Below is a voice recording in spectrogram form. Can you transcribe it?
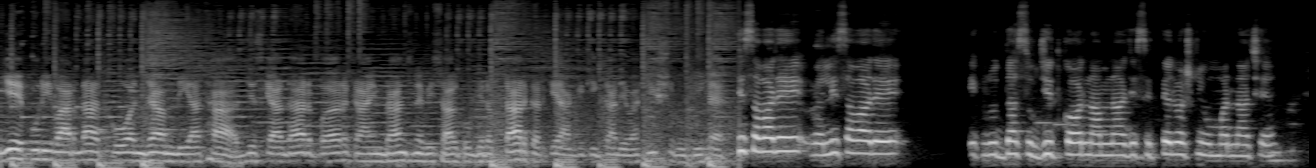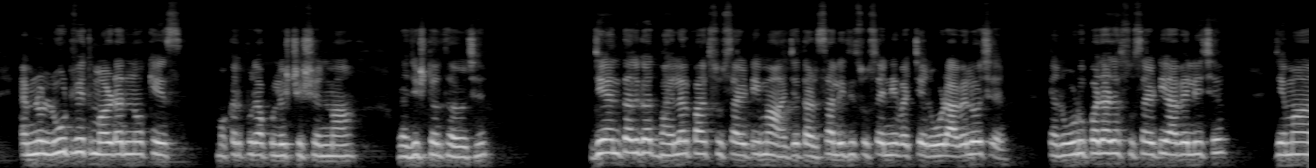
ये पूरी वारदात को अंजाम दिया था जिसके आधार पर क्राइम ब्रांच ने विशाल को गिरफ्तार करके आगे की कार्यवाही शुरू की है આજે સવારે વહેલી સવારે એક વૃદ્ધા સુખજીત કૌર નામના જે સિત્તેર વર્ષની ઉંમરના છે એમનો લૂંટ વિથ મર્ડરનો કેસ મકરપુરા પોલીસ સ્ટેશનમાં રજીસ્ટર થયો છે જે અંતર્ગત ભાઈલાલ પાર્ક સોસાયટીમાં જે તરસાલીથી સોસાયટીની વચ્ચે રોડ આવેલો છે ત્યાં રોડ ઉપર જ આ સોસાયટી આવેલી છે જેમાં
